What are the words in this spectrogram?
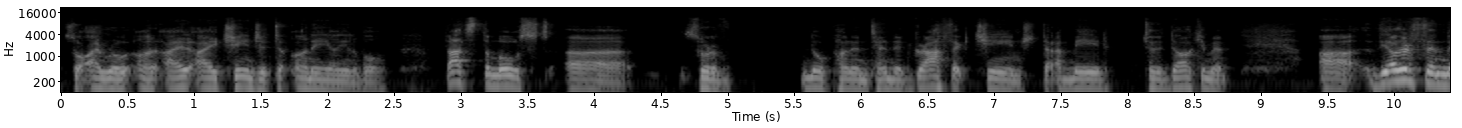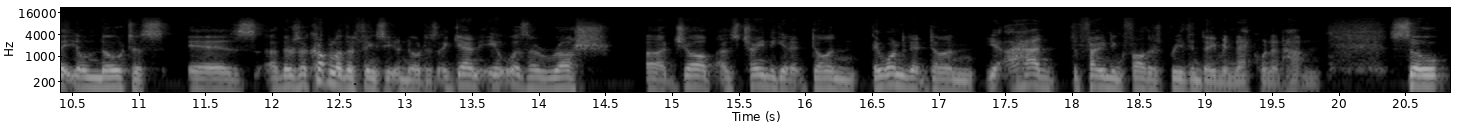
So I wrote, uh, I, I changed it to unalienable. That's the most uh, sort of, no pun intended, graphic change that I made to the document. Uh, the other thing that you'll notice is uh, there's a couple other things that you'll notice. Again, it was a rush uh, job. I was trying to get it done. They wanted it done. Yeah, I had the founding fathers breathing down my neck when it happened. So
